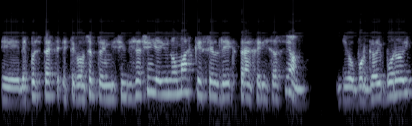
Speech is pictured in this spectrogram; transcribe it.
Eh, después está este, este, concepto de invisibilización y hay uno más que es el de extranjerización. Digo, porque hoy por hoy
